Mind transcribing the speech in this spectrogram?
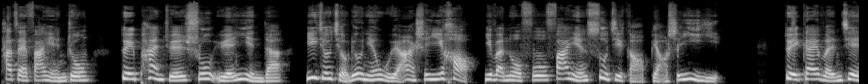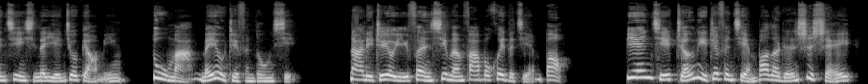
他在发言中对判决书援引的1996年5月21号伊万诺夫发言速记稿表示异议。对该文件进行的研究表明，杜马没有这份东西。那里只有一份新闻发布会的简报，编辑整理这份简报的人是谁？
